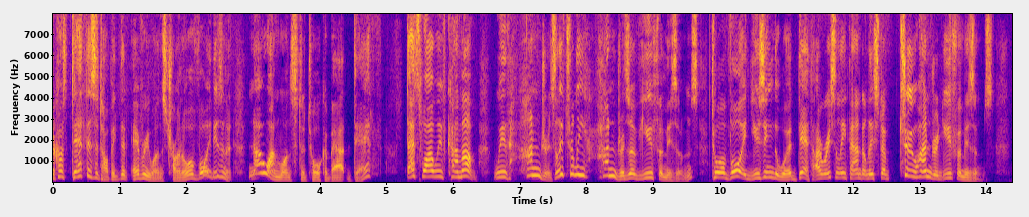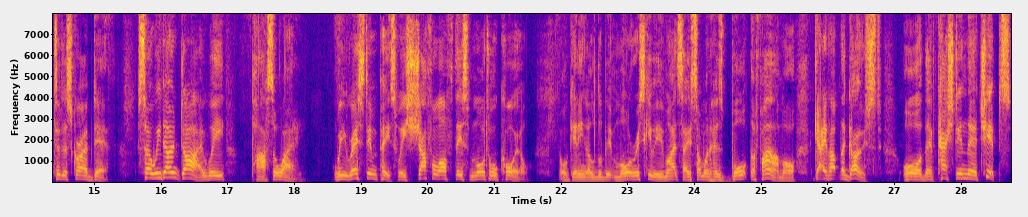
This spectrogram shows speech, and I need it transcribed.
of course, death is a topic that everyone's trying to avoid, isn't it? No one wants to talk about death. That's why we've come up with hundreds, literally hundreds of euphemisms to avoid using the word death. I recently found a list of 200 euphemisms to describe death. So we don't die, we pass away. We rest in peace. We shuffle off this mortal coil. Or getting a little bit more risky, we might say someone has bought the farm or gave up the ghost or they've cashed in their chips.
